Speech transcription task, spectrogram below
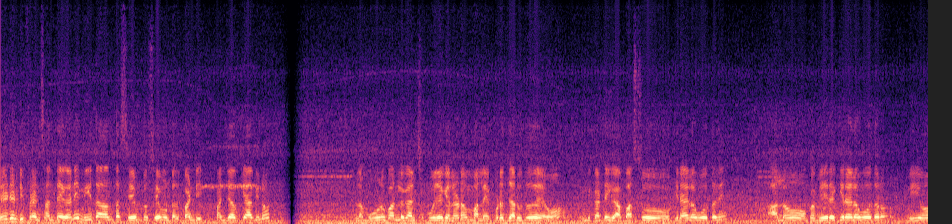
రేడియం డిఫరెన్స్ అంతే కానీ మిగతా అంతా సేమ్ టు సేమ్ ఉంటుంది బండి. పంజాబ్ క్యాబిను. ఇలా మూడు బండ్లు కలిసి పూజకి వెళ్ళడం మళ్ళీ ఎప్పుడు జరుగుతుందో ఏమో. ఎందుకంటే ఇక బస్సు కిరాయిలో పోతుంది. వాళ్ళు ఒక వేరే కిరాయిలో పోతారు. మేము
